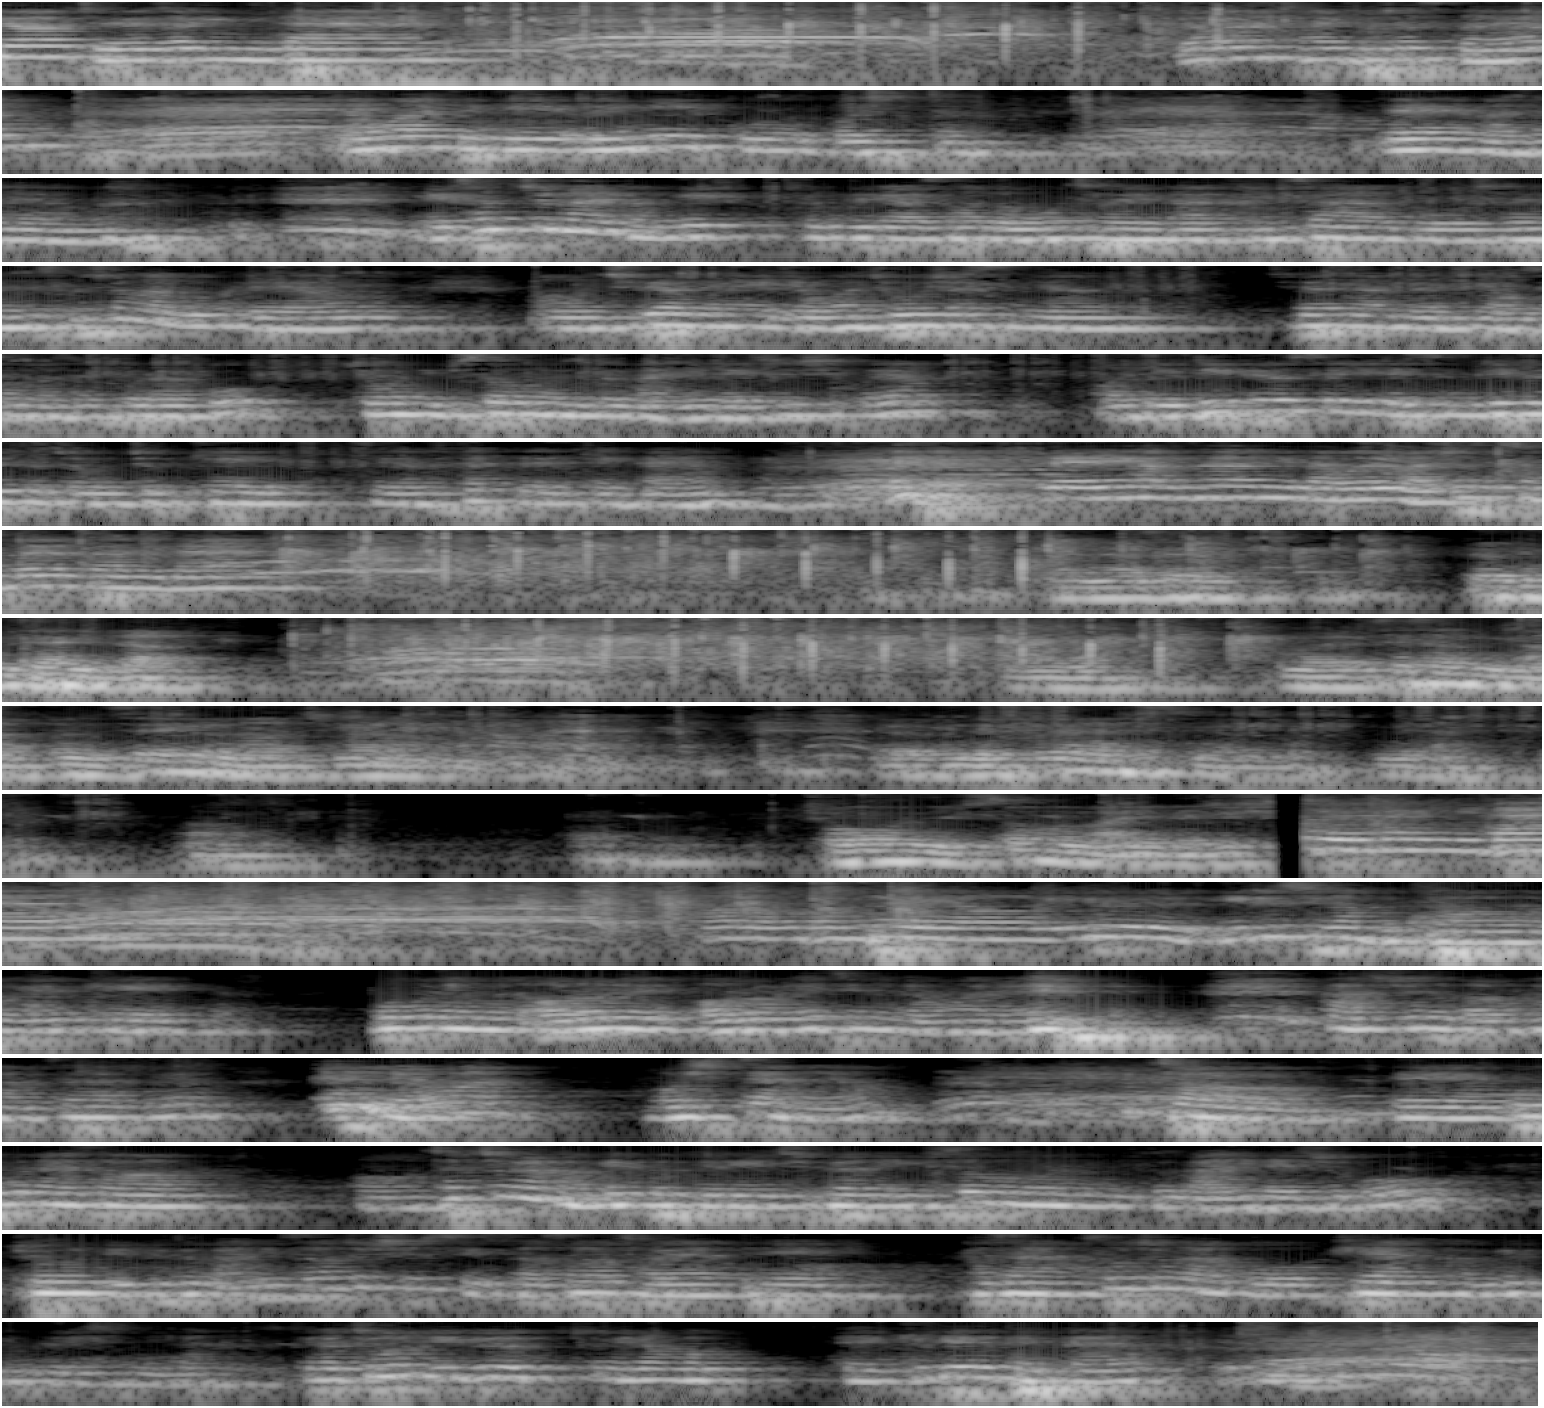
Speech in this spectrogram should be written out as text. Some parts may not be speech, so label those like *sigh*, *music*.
안녕하세요. 조효정입니다. 영화 잘 보셨어요? 영화 되게 의미있고 멋있죠? 네, 맞아요. 이게 첫 주말 관객분들이어서 너무 저희가 감사하고 저희한테 소중하고 그래요. 어, 주변에 영화 좋으셨으면 주변 사람들한테 어서 가서 보라고 좋은 입소문도 많이 내주시고요. 어디 리뷰 쓸 일 있으면 리뷰도 좀 좋게 제가 부탁드려도 될까요? *laughs* 네, 감사합니다. 오늘 와주셔서 정말 감사합니다. 안녕하세요. 배우 김태양입니다. 어, 정말 세상 나쁜 쓰레기로 나왔지만 여러분들 후련하셨으면 합니다. 어, 어, 좋은 입소문 많이 내주시. 조효정입니다. 이른 시간부터 이렇게 보고나면 얼얼, 얼얼해지는 영화를 *laughs* 봐주셔서 너무 감사하고요. *clears throat* 영화 멋있지 않아요? 그쵸? 네, 나서 어, 첫 주말 관객분들이 주변에 입소문도 많이 내주고 좋은 리뷰도 많이 써주실 수 있어서 저희한테 가장 소중하고 귀한 관객분들이십니다. 제가 좋은 리뷰 좀 이런 거 네, 기대해도 될까요?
